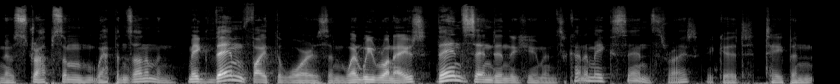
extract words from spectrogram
You know, strap some weapons on them and make them fight the wars, and when we run out, then send in the humans. It kind of makes sense, right? We could tape an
